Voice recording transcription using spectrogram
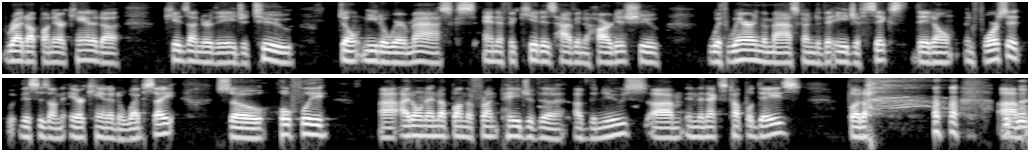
read up on Air Canada kids under the age of two don't need to wear masks. And if a kid is having a hard issue with wearing the mask under the age of six, they don't enforce it. This is on the Air Canada website. So hopefully, uh, I don't end up on the front page of the of the news um, in the next couple days. But um, I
